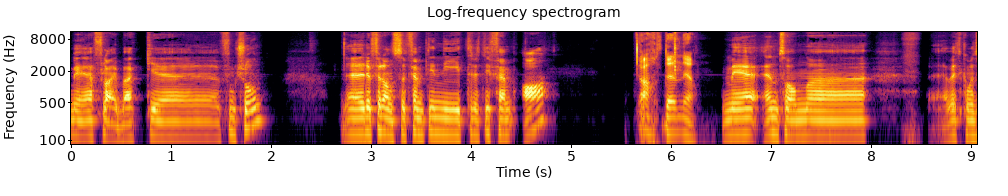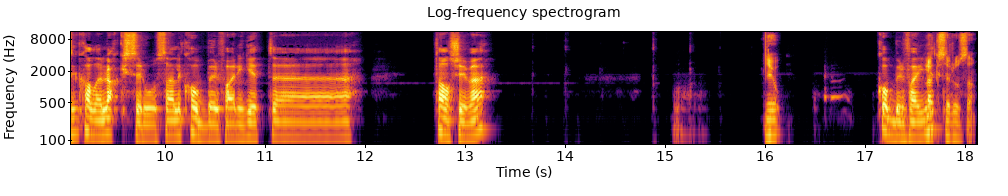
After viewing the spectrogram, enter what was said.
med flyback-funksjon. Eh, referanse 5935A. Ja, den, ja. Med en sånn eh, Jeg vet ikke om man skal kalle det lakserosa eller kobberfarget uh, tallskive. Jo. Kobberfarget? Lakserosa.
